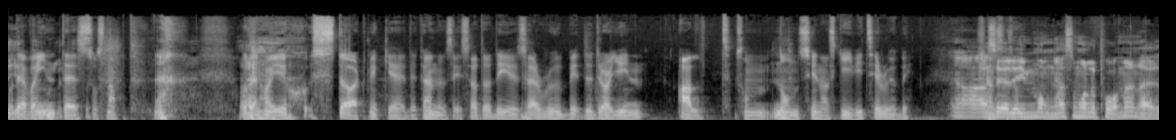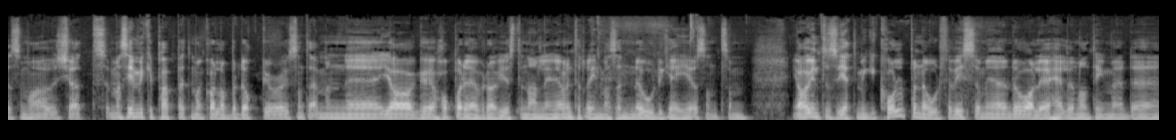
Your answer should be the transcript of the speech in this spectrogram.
Och det var inte alltså. så snabbt. och den har ju stört mycket dependencies. Alltså det är ju så här Ruby, du drar ju in allt som någonsin har skrivits i Ruby. Ja, alltså det, är ju många som håller på med den där som har kört. Man ser mycket pappret när man kollar på Docker och sånt där. Men eh, jag hoppade över det av just den anledningen. Jag vill inte dra in massa Node-grejer och sånt. Som, jag har ju inte så jättemycket koll på Node förvisso, men då valde jag hellre någonting med, eh,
